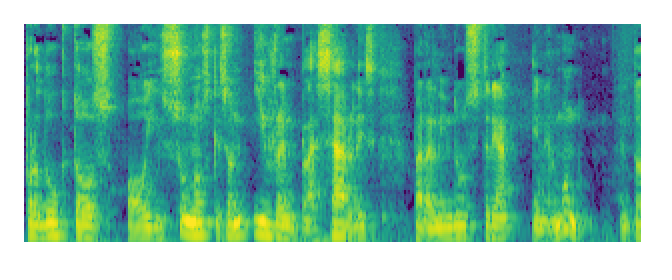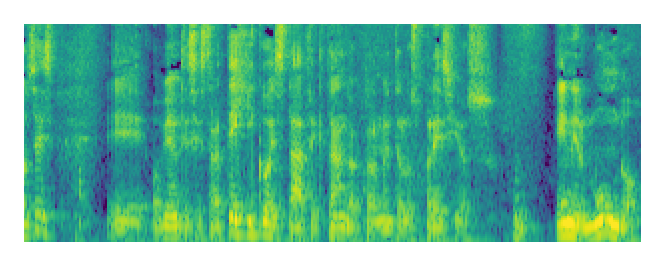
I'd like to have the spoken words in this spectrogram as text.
productos o insumos que son irreemplazables para la industria en el mundo. Entonces, eh, obviamente es estratégico, está afectando actualmente los precios en el mundo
